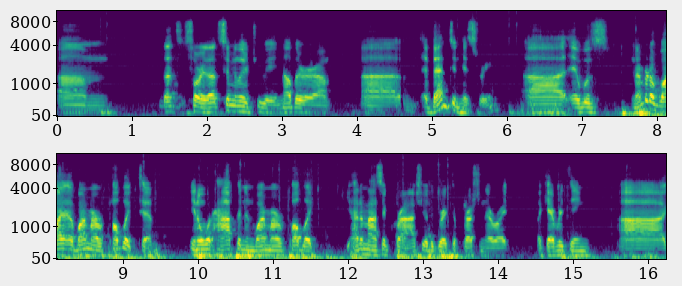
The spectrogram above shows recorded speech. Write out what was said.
um, that's sorry. That's similar to another um, uh, event in history. Uh, it was remember the Weimar Republic, Tim. You know what happened in Weimar Republic? You had a massive crash. You had the Great Depression there, right? Like everything uh,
